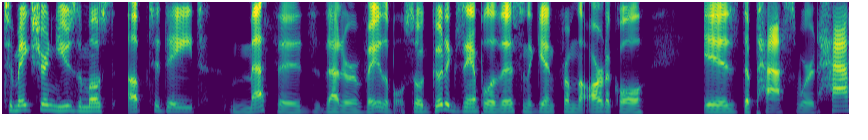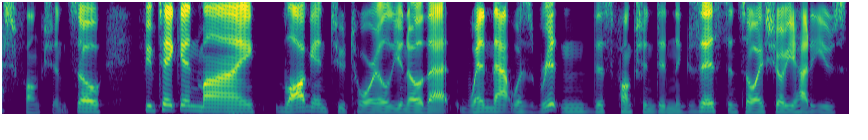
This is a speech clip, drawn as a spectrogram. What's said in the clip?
to make sure and use the most up-to-date methods that are available. So a good example of this, and again from the article, is the password hash function. So if you've taken my login tutorial, you know that when that was written, this function didn't exist. And so I show you how to use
